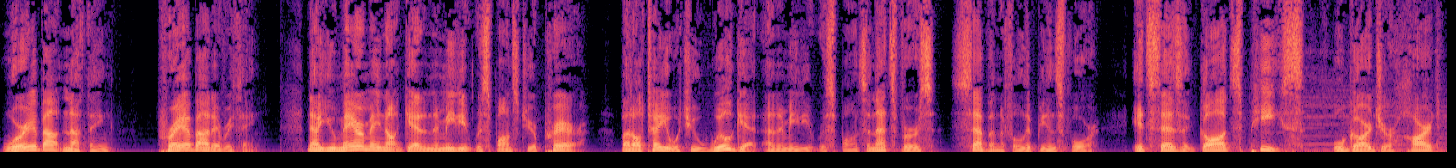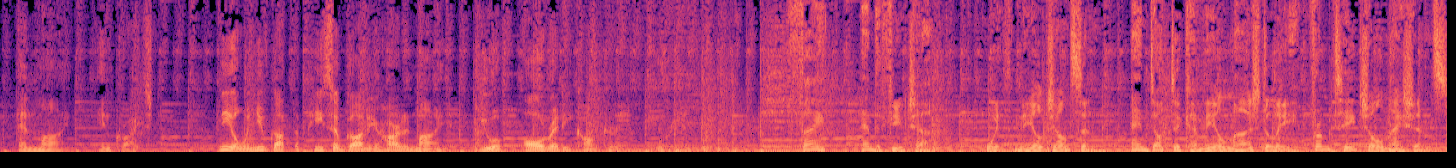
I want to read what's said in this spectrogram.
Worry about nothing, pray about everything. Now, you may or may not get an immediate response to your prayer, but I'll tell you what you will get an immediate response, and that's verse 7 of Philippians 4. It says that God's peace will guard your heart and mind in Christ. Neil, when you've got the peace of God in your heart and mind, you have already conquered worry and fear. Faith and the future with Neil Johnson and Dr. Camille Majdali from Teach All Nations.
